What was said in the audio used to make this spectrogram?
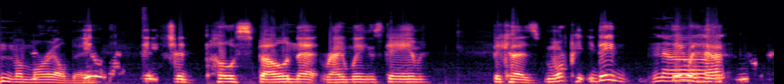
Memorial Day. feel like they should postpone that Red Wings game because more people they No, they would have to know that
